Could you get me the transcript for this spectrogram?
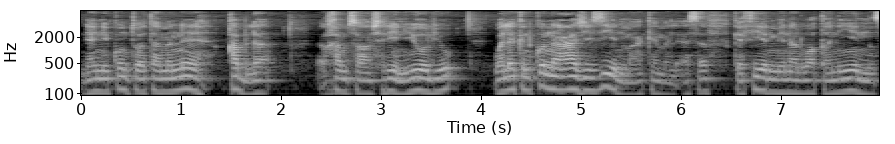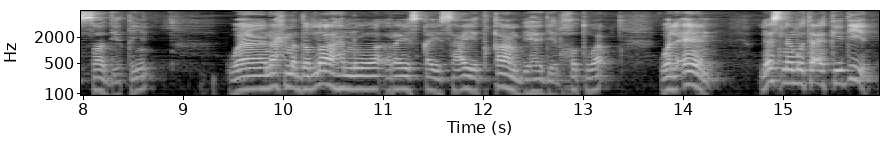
لأني كنت أتمناه قبل 25 يوليو ولكن كنا عاجزين مع كامل الأسف كثير من الوطنيين الصادقين. ونحمد الله أنه رئيس قيس سعيد قام بهذه الخطوة. والآن لسنا متأكدين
